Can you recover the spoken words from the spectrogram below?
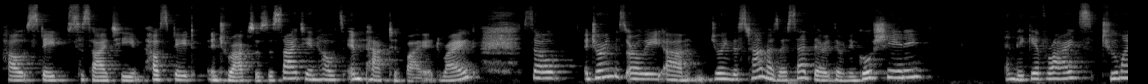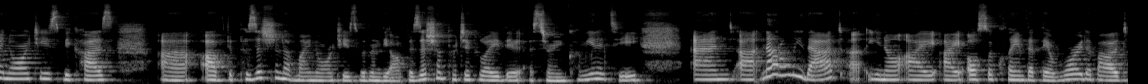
how state society how state interacts with society and how it's impacted by it right? So during this early um, during this time as i said they're they're negotiating and they give rights to minorities because uh, of the position of minorities within the opposition, particularly the Assyrian community. And uh, not only that, uh, you know, I, I also claim that they're worried about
